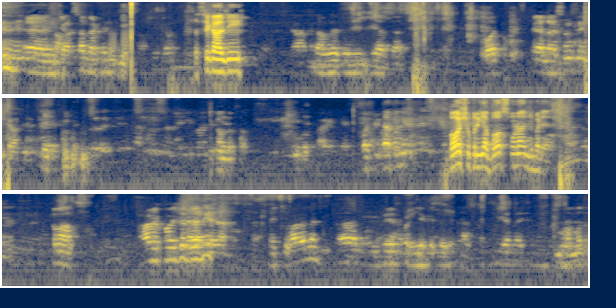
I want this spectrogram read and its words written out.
ਇੰਚਾਰਜ ਸਾਹਿਬ ਬੈਠੇ ਨੇ। ਸਤਿ ਸ਼੍ਰੀ ਅਕਾਲ ਜੀ। ਬਹੁਤ ਲਾਇਸੈਂਸ ਦੇ ਸਾਹਿਬ ਬਹੁਤ ਹੋ ਜੀ? ਸ਼ੁਕਰੀਆ ਬਹੁਤ ਸੋਹਣਾ ਜੀ ਬਣਿਆ। ਕਮਾਲ। ਆ ਵੇਖੋ ਇੱਧਰ ਜਦੀ ਆ ਨਾ ਆਹ ਦੇਸ਼ ਬੜੀ ਹੈ ਕਿਸੇ ਦੀ ਮੁਹੰਮਦ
